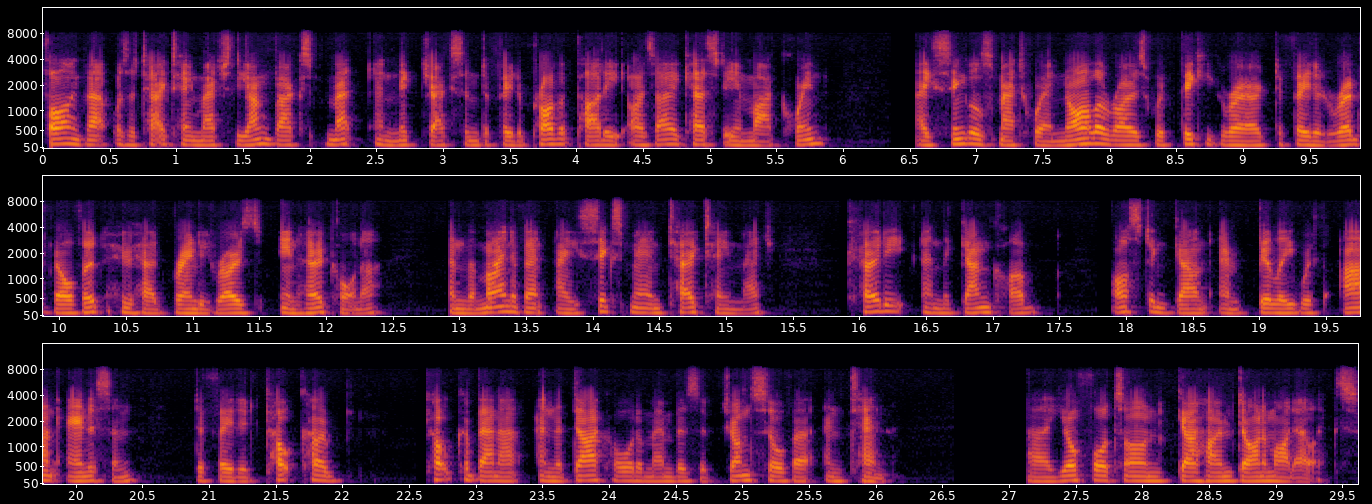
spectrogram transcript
Following that was a tag team match. The Young Bucks, Matt and Nick Jackson, defeated Private Party, Isiah Kassidy, and Marq Quen. A singles match where Nyla Rose with Vickie Guerrero defeated Red Velvet, who had Brandi Rhodes in her corner and the main event, a six man tag team match. Cody and the Gunn Club, Austin Gunn and Billy with Arn Anderson defeated Colt, Co- Colt Cabana and the Dark Order members of John Silver and Ten. Uh, your thoughts on Go Home Dynamite, Alex?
